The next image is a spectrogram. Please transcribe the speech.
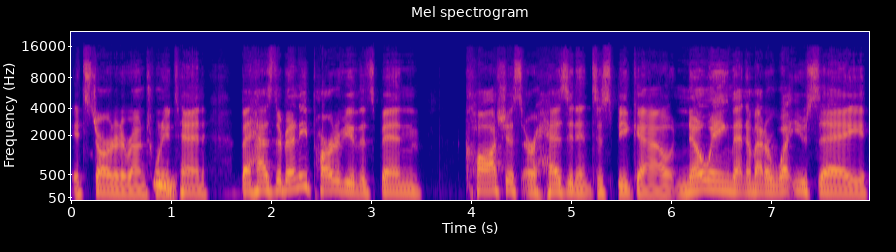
it started around 2010. Mm. But has there been any part of you that's been cautious or hesitant to speak out, knowing that no matter what you say,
